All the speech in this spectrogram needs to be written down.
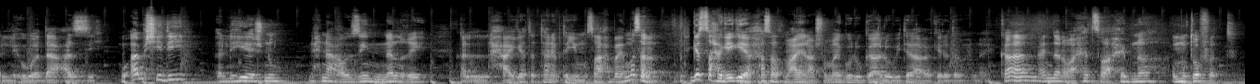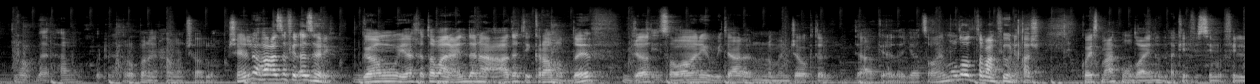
اللي هو ده عزي. وأمشي دي اللي هي شنو؟ نحن عاوزين نلغي الحاجات التانية بتجي مصاحبة. مثلا قصة حقيقية حصلت معايا عشان ما يقولوا قالوا بتاع وكده ده كان عندنا واحد صاحبنا أمه توفت. ربنا يرحمه. ربنا يرحمه إن شاء الله. عشان له عزا في الأزهري. قاموا يا أخي طبعا عندنا عادة إكرام الضيف. جات صواني وبتاع لأنه لما جاء وقت البتاع كده ده جات صواني الموضوع طبعا فيه نقاش. كويس معك موضوع انه الاكل في السم في ال-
